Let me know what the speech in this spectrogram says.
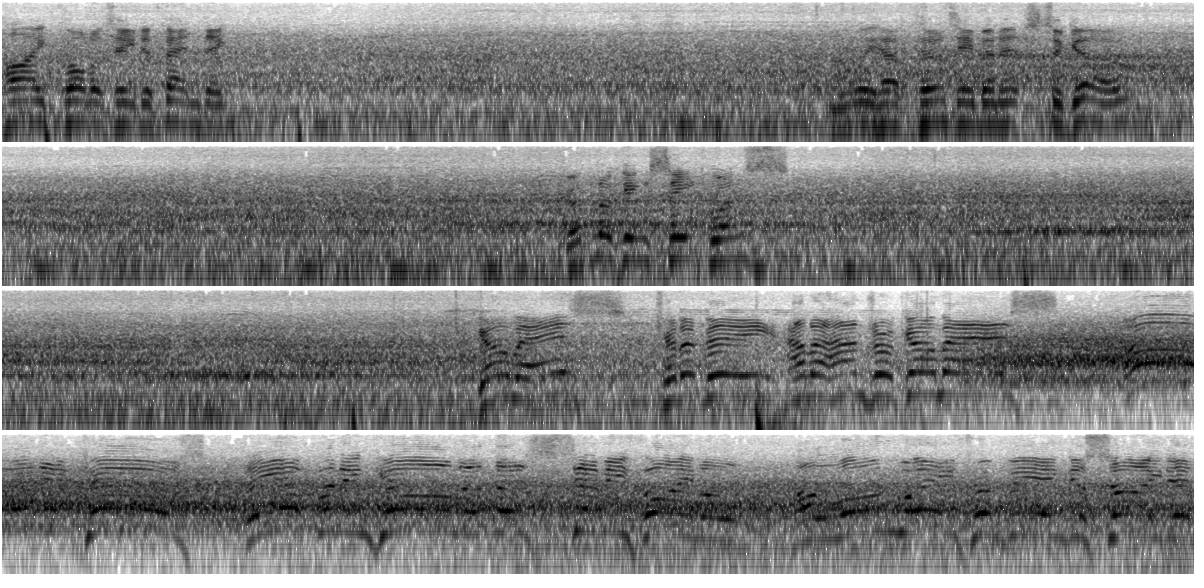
high quality defending. Well, we have 30 minutes to go. Good looking sequence. Gomez. Could it be Alejandro Gomez? Oh, and it goes! The opening goal in the semi-final. A long way from being decided,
